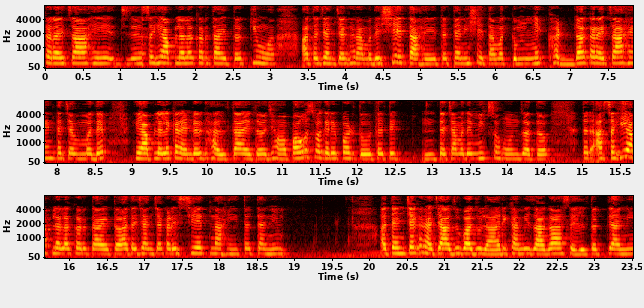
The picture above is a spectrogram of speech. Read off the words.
करायचं आहे. जसंही आपल्याला करता येतं किंवा आता ज्यांच्या घरामध्ये शेत आहे तर त्यांनी शेतामध्ये एक खड्डा करायचा आहे आणि त्याच्यामध्ये हे आपल्याला कॅलेंडर घालता येतं. जेव्हा पाऊस वगैरे पडतो तर ते त्याच्यामध्ये मिक्स होऊन जातं. तर असंही आपल्याला करता येतं. आता ज्यांच्याकडे शेत नाही तर त्यांनी त्यांच्या घराच्या आजूबाजूला रिकामी जागा असेल तर त्यांनी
